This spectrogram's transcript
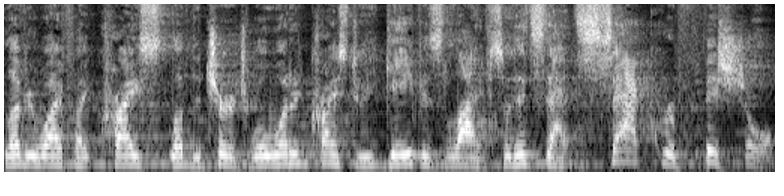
Love your wife like Christ loved the church. Well, what did Christ do? He gave his life. So that's that sacrificial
